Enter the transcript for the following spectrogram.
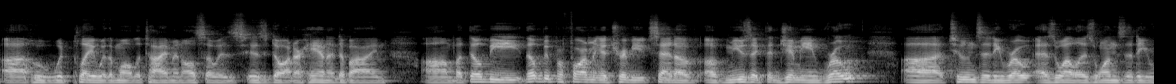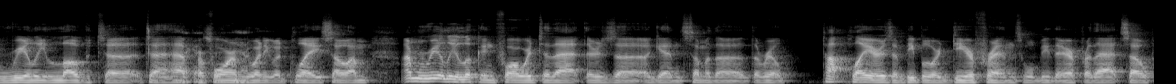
uh, who would play with him all the time, and also his his daughter Hannah Devine. Um, but they'll be they'll be performing a tribute set of of music that Jimmy wrote, uh, tunes that he wrote, as well as ones that he really loved to to have performed when he would play. So I'm I'm really looking forward to that. There's uh, again some of the the real top players and people who are dear friends will be there for that. So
